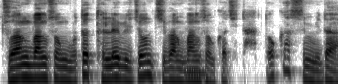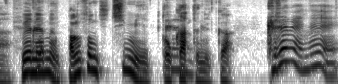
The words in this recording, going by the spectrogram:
중앙방송부터 텔레비전 지방방송까지 다 똑같습니다. 왜냐하면 방송 지침이 똑같으니까. 그러면은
